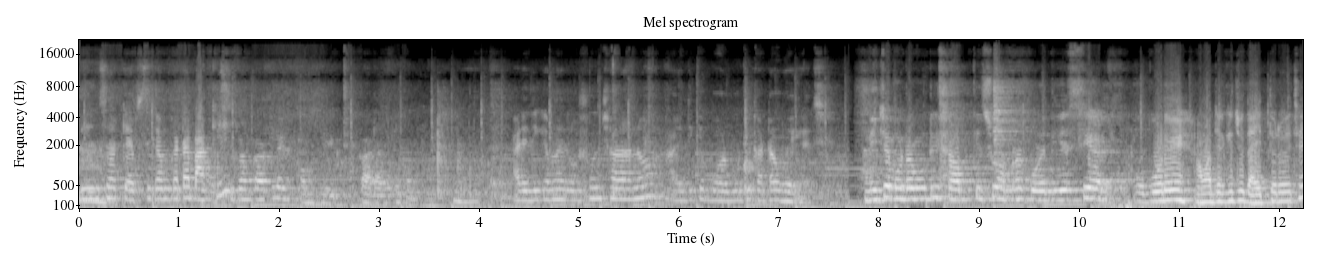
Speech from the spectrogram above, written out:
বিনস আর ক্যাপসিকাম কাটা বাকি। কাটলে কমপ্লিট কাটা কমপ্লিট আর এদিকে আমরা রসুন ছাড়ানো আর এদিকে বরবটি কাটাও হয়ে গেছে। নিচে মোটামুটি সব কিছু আমরা করে দিয়েছি আর উপরে আমাদের কিছু দায়িত্ব রয়েছে।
